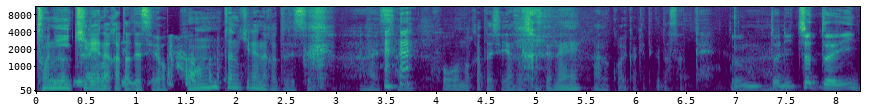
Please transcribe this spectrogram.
当に綺麗な方ですよ。本当に綺麗な方ですよ。はい、最高の方でした優しくてね、あの声かけてくださって。本当に。ちょっとい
